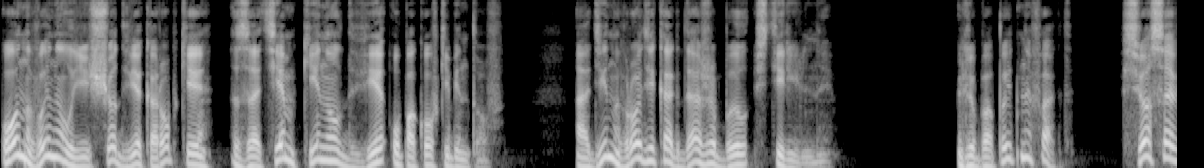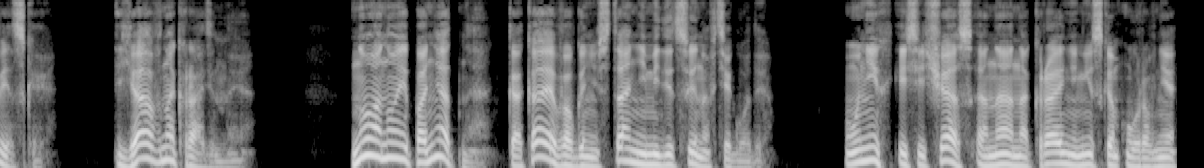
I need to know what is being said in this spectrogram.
Он вынул еще две коробки, затем кинул две упаковки бинтов. Один вроде как даже был стерильный. Любопытный факт. Все советское. Явно краденное. Но оно и понятно, какая в Афганистане медицина в те годы. У них и сейчас она на крайне низком уровне,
